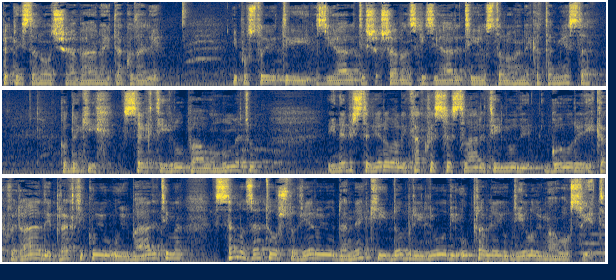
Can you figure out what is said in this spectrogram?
15. noć Šabana i tako dalje. I postoje ti zijareti, šabanski zijareti i ostalo na neka ta mjesta kod nekih sekti i grupa u ovom umetu i ne biste vjerovali kakve sve stvari ti ljudi govore i kakve rade i praktikuju u ibadetima samo zato što vjeruju da neki dobri ljudi upravljaju dijelovima ovog svijeta.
